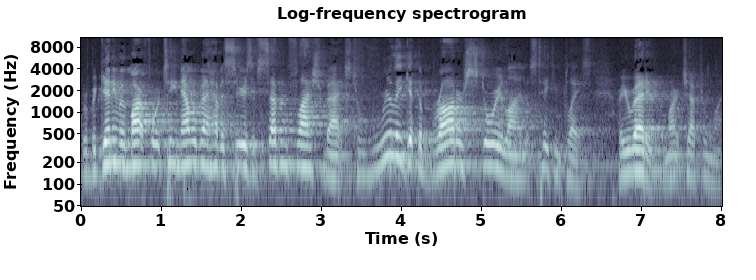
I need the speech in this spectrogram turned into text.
We're beginning with Mark 14. Now we're going to have a series of seven flashbacks to really get the broader storyline that's taking place. Are you ready? Mark chapter 1.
